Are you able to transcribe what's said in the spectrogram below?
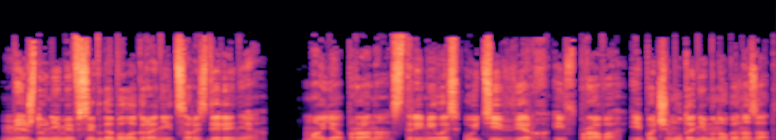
Между ними всегда была граница разделения. Моя прана стремилась уйти вверх и вправо и почему-то немного назад.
